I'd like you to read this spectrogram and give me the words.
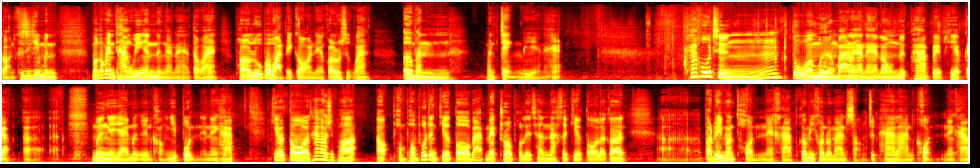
ก่อน คือจริงๆมันมันก็เป็นทางวิ่งอันหนึ่งนะฮะแต่ว่าพอเรารู้ประวัติไปก่อนเนี่ยก็รู้สึกว่า เออมันมันเจ๋งดีนะฮะถ้าพูดถึงตัวเมืองบ้างแล้วกันนะฮะลองนึกภาพเปรียบเทียบกับเเมืองใหญ่ๆเมืองอื่นของญี่ปุ่นเนี่ยนะครับ เกียวโตถ้าเอาเฉพาะ เอาผมผมพูดถึงเกียวโตแบบเมโทรโพลิแทนนะคือเกียวโต แล้วก็ปริมณฑลนะครับก็มีคนประมาณ 2.5 ล้านคนนะครับ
